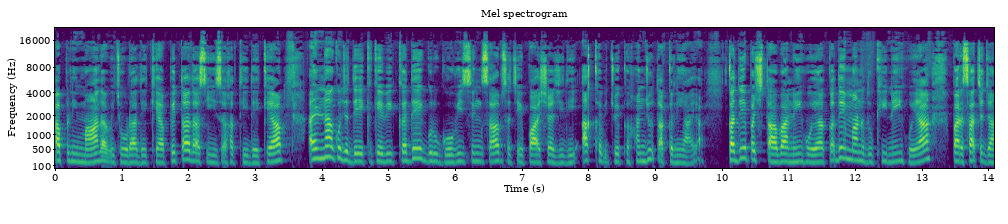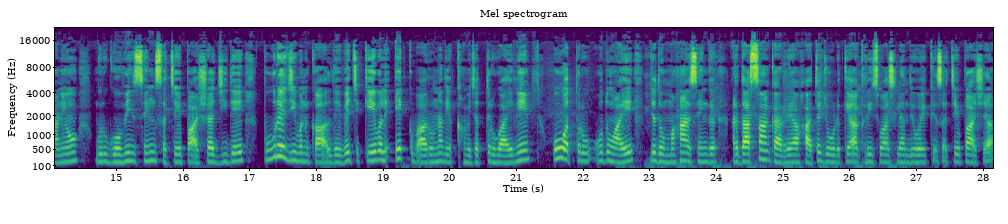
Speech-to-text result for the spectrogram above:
ਆਪਣੀ ਮਾਂ ਦਾ ਵਿਛੋੜਾ ਦੇਖਿਆ, ਪਿਤਾ ਦਾ ਸੀਸ ਹੱਥੀ ਦੇਖਿਆ। ਇੰਨਾ ਕੁਝ ਦੇਖ ਕੇ ਵੀ ਕਦੇ ਗੁਰੂ ਗੋਬਿੰਦ ਸਿੰਘ ਸਾਹਿਬ ਸੱਚੇ ਪਾਤਸ਼ਾਹ ਜੀ ਦੀ ਅੱਖ ਵਿੱਚੋਂ ਇੱਕ ਹੰਝੂ ਤੱਕ ਨਹੀਂ ਆਇਆ। ਕਦੇ ਪਛਤਾਵਾ ਨਹੀਂ ਹੋਇਆ, ਕਦੇ ਮਨ ਦੁਖੀ ਨਹੀਂ ਹੋਇਆ। ਪਰ ਸੱਚ ਜਾਣਿਓ, ਗੁਰੂ ਗੋਬਿੰਦ ਸਿੰਘ ਸੱਚੇ ਪਾਤਸ਼ਾਹ ਜੀ ਦੇ ਪੂਰੇ ਜੀਵਨ ਕਾਲ ਦੇ ਵਿੱਚ ਕੇਵਲ ਇੱਕ ਵਾਰ ਉਹਨਾਂ ਦੀ ਅੱਖਾਂ ਵਿੱਚ ਅਥਰੂ ਆਏ ਨੇ। ਉਹ ਅਥਰੂ ਉਦੋਂ ਆਏ ਜਦੋਂ ਮਹਾ ਸਿੰਘ ਅਰਦਾਸਾਂ ਕਰ ਰਿਹਾ, ਹੱਥ ਜੋੜ ਕੇ ਆਖਰੀ ਸਵਾਸ ਲੈਂਦੇ ਹੋਏ ਕਿ ਸੱਚੇ ਪਾਤਸ਼ਾਹ,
